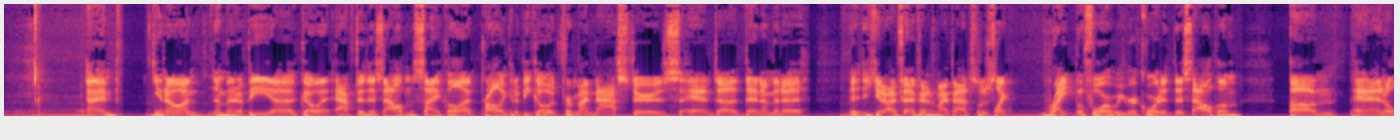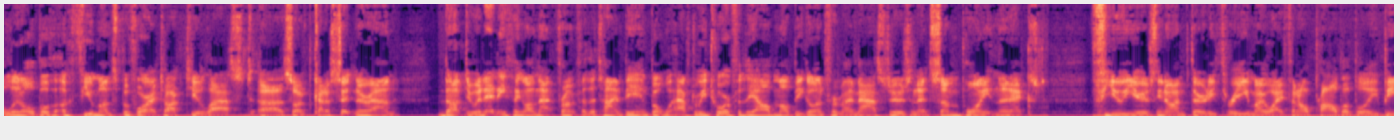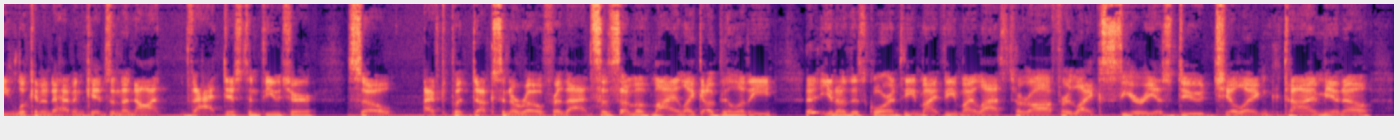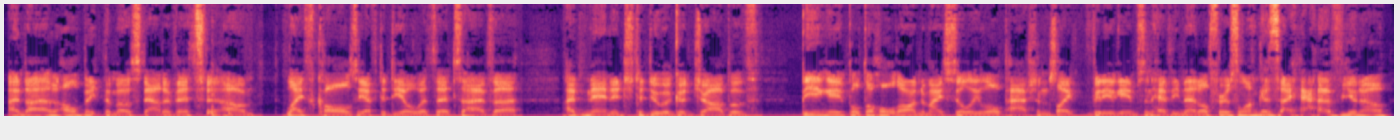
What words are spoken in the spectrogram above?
I'm you know, I'm I'm gonna be uh, going after this album cycle. I'm probably gonna be going for my masters, and uh, then I'm gonna, you know, I finished my bachelor's like right before we recorded this album, um, and a little, a few months before I talked to you last. Uh, so I'm kind of sitting around, not doing anything on that front for the time being. But after we tour for the album, I'll be going for my masters, and at some point in the next few years, you know, I'm 33. My wife and I'll probably be looking into having kids in the not that distant future. So I have to put ducks in a row for that. So some of my like ability, you know, this quarantine might be my last hurrah for like serious dude chilling time, you know, and I'll make the most out of it. Um, life calls, you have to deal with it. I've uh, I've managed to do a good job of being able to hold on to my silly little passions like video games and heavy metal for as long as I have, you know.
